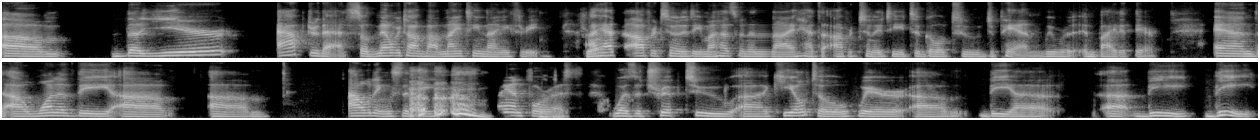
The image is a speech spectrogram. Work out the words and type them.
Um, the year after that, so now we're talking about 1993. Sure. I had the opportunity, my husband and I had the opportunity to go to Japan. We were invited there. And uh, one of the uh, um, outings that they planned for us was a trip to uh, Kyoto, where um, the uh, uh, the the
